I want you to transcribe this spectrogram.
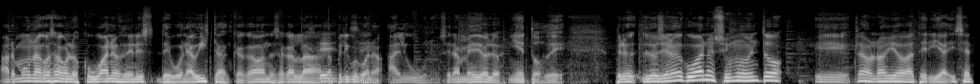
armó una cosa con los cubanos de, de Buenavista, que acaban de sacar la, Sí, la película. Bueno, algunos, eran medio los nietos de. Pero lo llenó de cubanos y en un momento, eh, claro, no había batería. Dicen,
